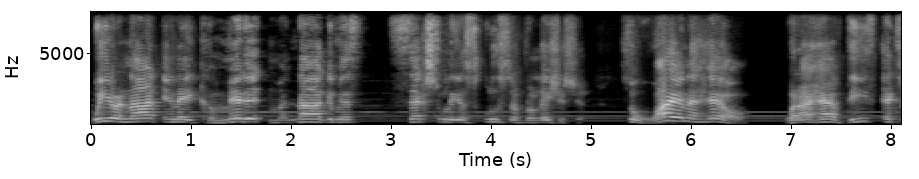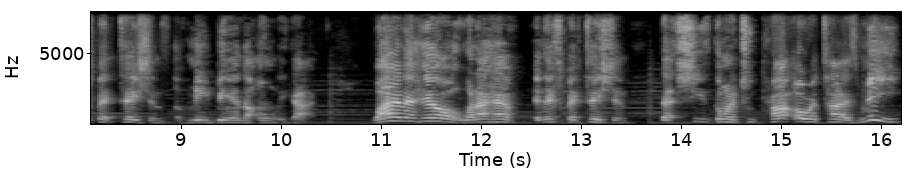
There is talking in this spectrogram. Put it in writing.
We are not in a committed, monogamous, sexually exclusive relationship. So why in the hell would I have these expectations of me being the only guy? Why in the hell would I have an expectation that she's going to prioritize me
